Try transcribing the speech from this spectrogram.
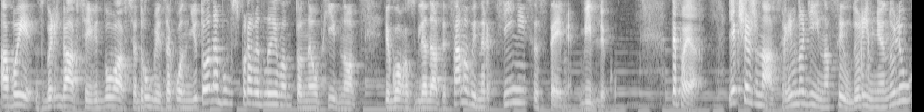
аби зберігався і відбувався другий закон Ньютона був справедливим, то необхідно його розглядати саме в інерційній системі відліку. Тепер, якщо ж в нас рівнодійна сил дорівнює нулю,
